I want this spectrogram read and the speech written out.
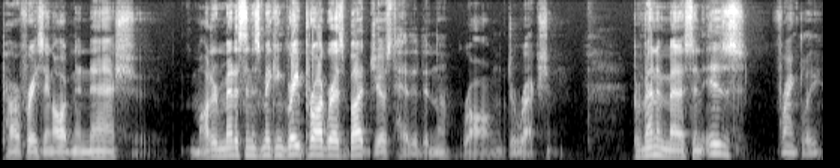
Paraphrasing Ogden Nash, modern medicine is making great progress, but just headed in the wrong direction. Preventive medicine is, frankly,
